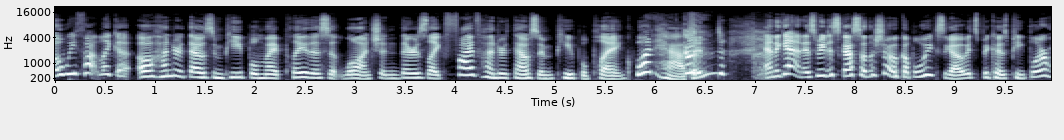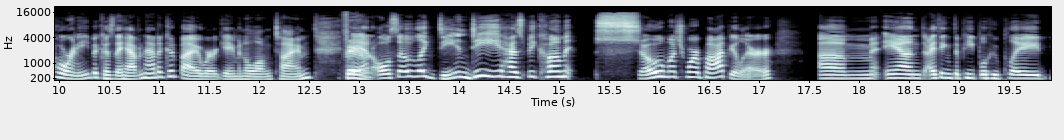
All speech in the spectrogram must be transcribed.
oh we thought like a, a hundred thousand people might play this at launch and there's like 500,000 people playing. What happened? And again, as we discussed on the show a couple weeks ago, it's because people are horny because they haven't had a good Bioware game in a long time, fair. And also like D and D has become so much more popular. Um, and I think the people who played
